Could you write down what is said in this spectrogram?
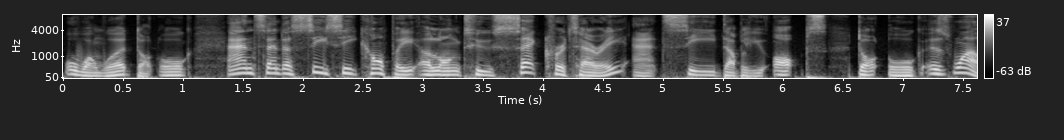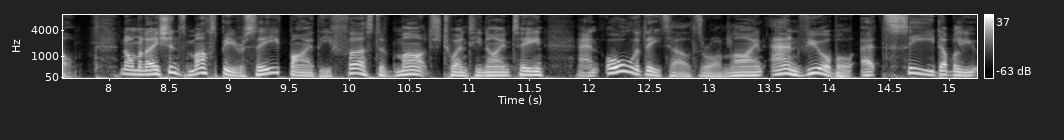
or one word, .org, and send a CC copy along to secretary at cwops.org as well. Nominations must be received by the 1st of March 2019, and all the details are online and viewable at cwops.org.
